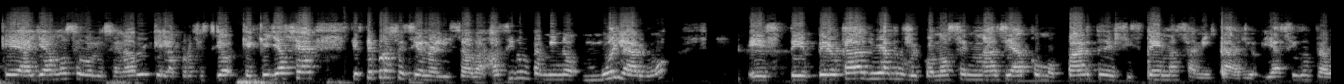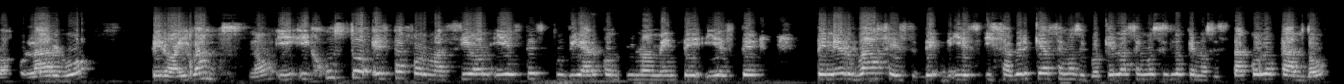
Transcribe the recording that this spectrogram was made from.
que hayamos evolucionado y que la profesión, que, que ya sea, que esté profesionalizada. Ha sido un camino muy largo, este, pero cada día nos reconocen más ya como parte del sistema sanitario y ha sido un trabajo largo, pero ahí vamos, ¿no? Y, y justo esta formación y este estudiar continuamente y este tener bases de, y, y saber qué hacemos y por qué lo hacemos es lo que nos está colocando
